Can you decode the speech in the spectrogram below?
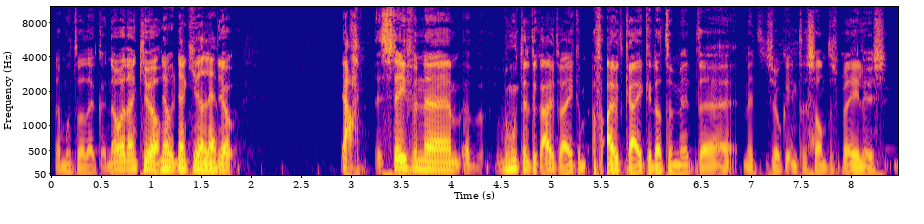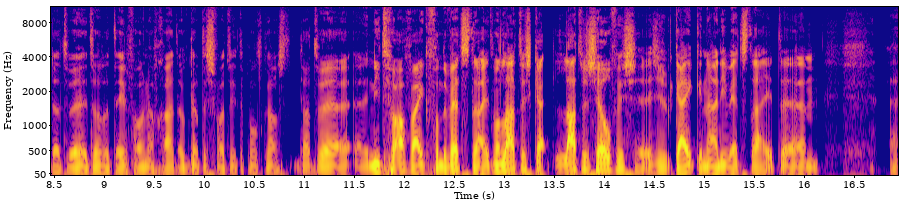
Dat moet wel lukken. Noah, dankjewel. Nou, dankjewel hè. Jo. Ja, Steven, eh, we moeten natuurlijk uitwijken, of uitkijken dat we met, eh, met zulke interessante spelers, dat we, terwijl de telefoon afgaat, ook dat is Zwart-Witte Podcast, dat we eh, niet afwijken van de wedstrijd. Want laten we, eens laten we zelf eens, eens kijken naar die wedstrijd. Ehm, eh,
